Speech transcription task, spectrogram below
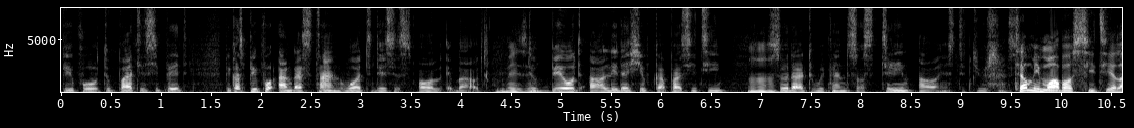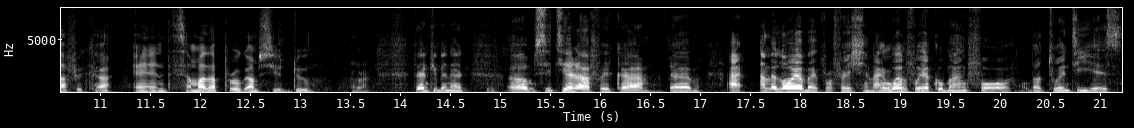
people to participate because people understand what this is all about to build our leadership capacity so that we can sustain our institutions. Tell me more about CTL Africa and some other programs you do. All right. Thank you, Bernard. Um, CTL Africa, um, I, I'm a lawyer by profession. I Oh, worked for okay. EcoBank for about 20 years.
